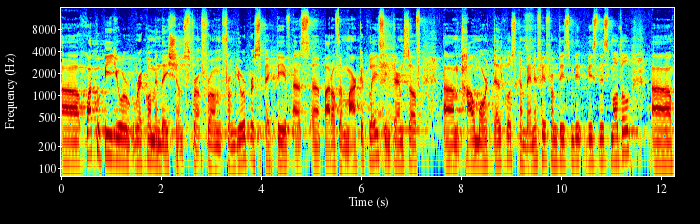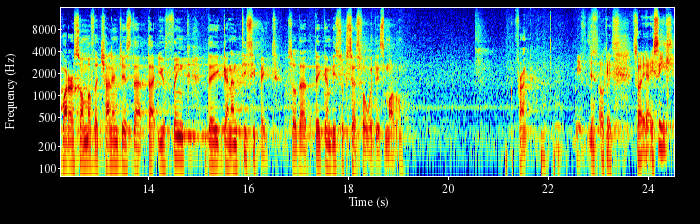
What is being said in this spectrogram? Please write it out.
uh, what could be your recommendations from, from, from your perspective as uh, part of the marketplace in terms of um, how more telcos can benefit from this business model? Uh, what are some of the challenges that, that you think they can anticipate so that they can be successful with this model? Franck. Yeah, okay. So I think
